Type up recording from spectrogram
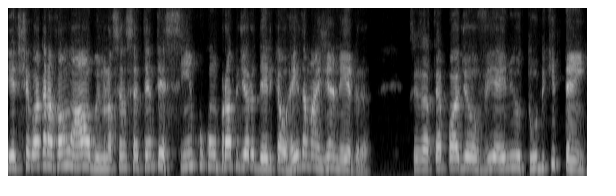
E ele chegou a gravar um álbum em 1975 com o próprio dinheiro dele, que é o Rei da Magia Negra. Vocês até podem ouvir aí no YouTube que tem.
